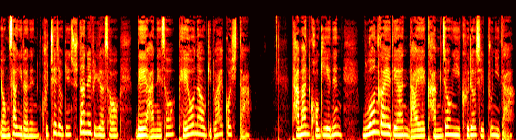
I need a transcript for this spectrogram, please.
영상이라는 구체적인 수단을 빌려서 내 안에서 배어나오기도 할 것이다. 다만 거기에는 무언가에 대한 나의 감정이 그려질 뿐이다.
